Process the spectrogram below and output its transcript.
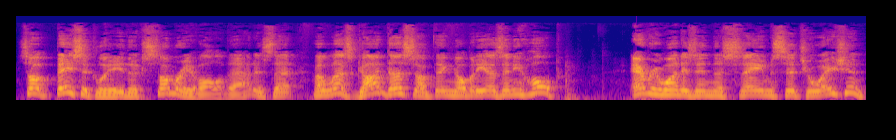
So basically, the summary of all of that is that unless God does something, nobody has any hope. Everyone is in the same situation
